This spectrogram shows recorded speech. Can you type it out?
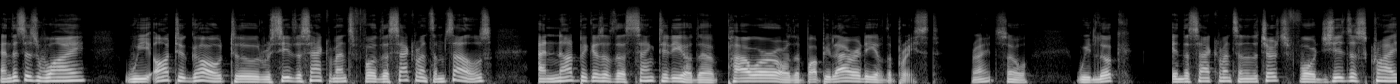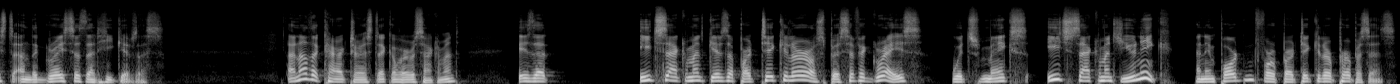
And this is why we ought to go to receive the sacraments for the sacraments themselves and not because of the sanctity or the power or the popularity of the priest, right? So we look in the sacraments and in the church for Jesus Christ and the graces that he gives us. Another characteristic of every sacrament is that each sacrament gives a particular or specific grace which makes each sacrament unique and important for particular purposes.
